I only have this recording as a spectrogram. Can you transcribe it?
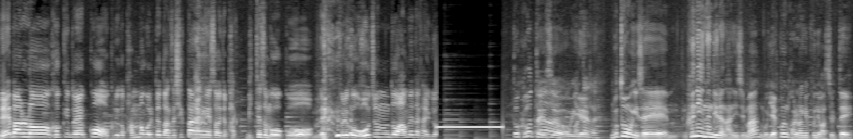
네 발로 걷기도 했고 그리고 밥 먹을 때도 항상 식당에서 이제 밭 밑에서 먹었고 네. 그리고 오줌도 아무데나 갈겨 또 그것도 어, 있어요. 이게 어떤 거요? 보통 이제 흔히 있는 일은 아니지만 뭐 예쁜 관람객분이 왔을 때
